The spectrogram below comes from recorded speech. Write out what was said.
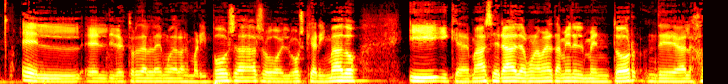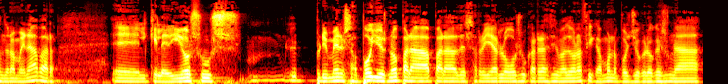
El, el director de La lengua de las mariposas o El bosque animado y, y que además era de alguna manera también el mentor de Alejandro Amenábar, eh, el que le dio sus primeros apoyos, ¿no? Para, para desarrollar luego su carrera cinematográfica. Bueno, pues yo creo que es una,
